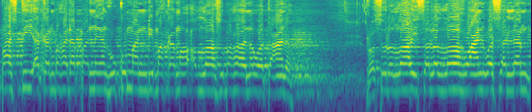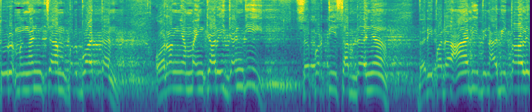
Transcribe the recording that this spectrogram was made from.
pasti akan berhadapan dengan hukuman di mahkamah Allah Subhanahu wa taala Rasulullah sallallahu alaihi wasallam turut mengancam perbuatan orang yang mengingkari janji seperti sabdanya daripada Ali bin Abi Talib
